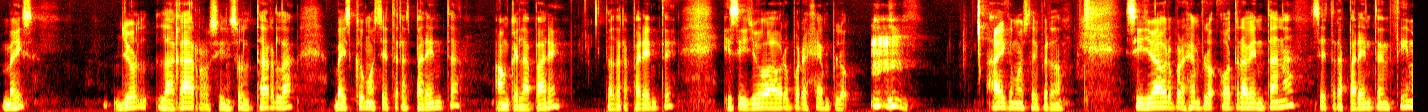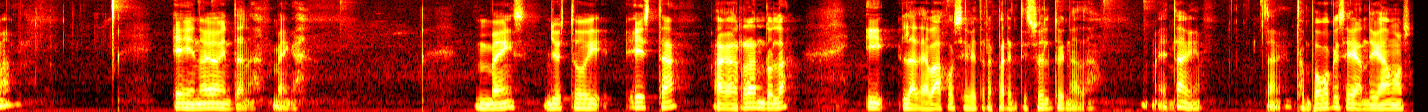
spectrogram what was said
¿veis? Yo la agarro sin soltarla, ¿veis cómo se transparenta? Aunque la pare, está transparente. Y si yo abro, por ejemplo, ay, cómo estoy, perdón. Si yo abro, por ejemplo, otra ventana, se transparenta encima. Eh, nueva ventana, venga. ¿Veis? Yo estoy esta agarrándola y la de abajo se ve transparente y suelto y nada. Está bien. Tampoco que sean, digamos,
